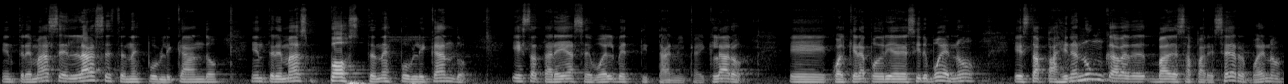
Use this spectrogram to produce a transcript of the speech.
entre más enlaces tenés publicando, entre más posts tenés publicando, esta tarea se vuelve titánica. Y claro, eh, cualquiera podría decir, bueno, esta página nunca va, a desaparecer. Bueno,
